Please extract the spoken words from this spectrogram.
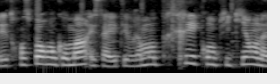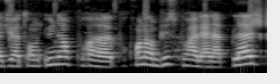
les transports en commun et ça a été vraiment très compliqué, on a dû attendre une heure pour, pour prendre un bus pour aller à la plage.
